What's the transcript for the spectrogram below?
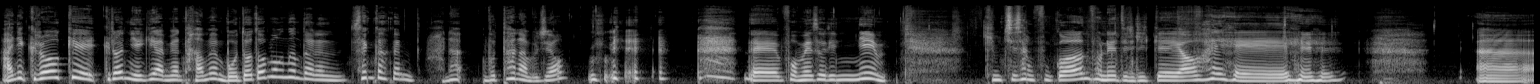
아니, 그렇게, 그런 얘기하면 다음엔 못 얻어먹는다는 생각은 하나, 못하나 보죠? 네, 봄의 소리님, 김치 상품권 보내드릴게요. 헤헤. 아,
